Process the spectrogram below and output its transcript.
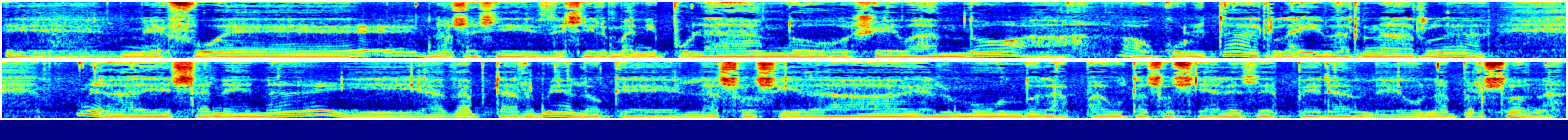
Eh, me fue, no sé si decir manipulando o llevando a, a ocultarla, a hibernarla a esa nena y adaptarme a lo que la sociedad, el mundo, las pautas sociales esperan de una persona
